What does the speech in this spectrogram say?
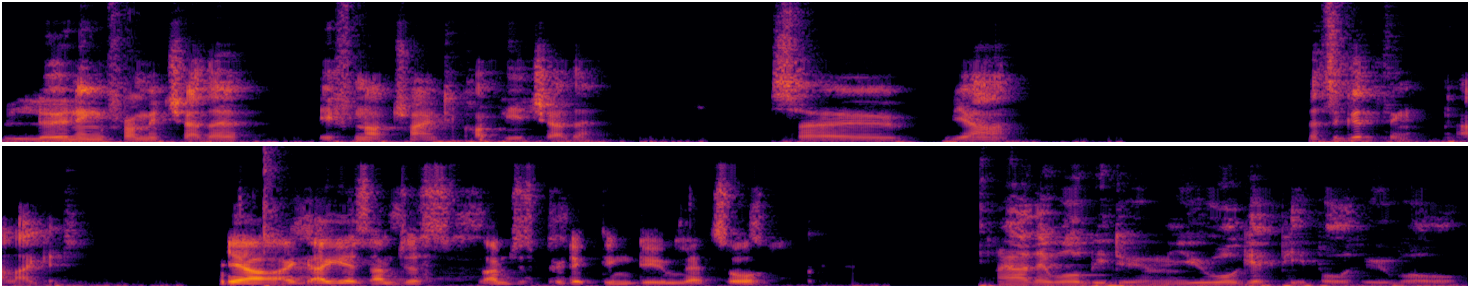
learning from each other, if not trying to copy each other. So yeah, that's a good thing. I like it. Yeah, I, I guess I'm just I'm just predicting doom. That's all. Uh, there will be doom. You will get people who will,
